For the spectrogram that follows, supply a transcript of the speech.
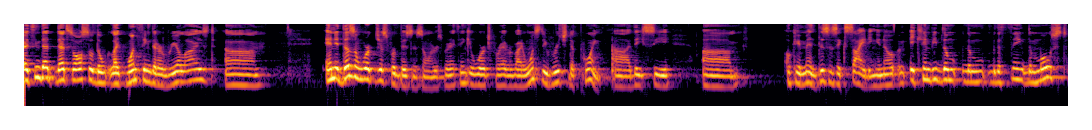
I think that that's also the like one thing that I realized, um, and it doesn't work just for business owners, but I think it works for everybody. Once they reach the point, uh, they see, um, okay, man, this is exciting. You know, it can be the the the thing, the most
